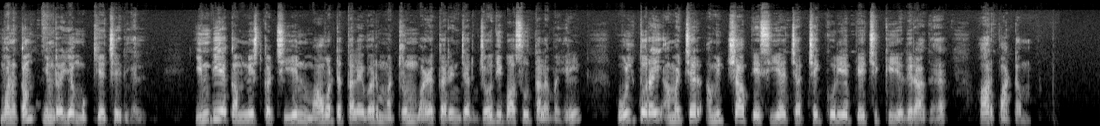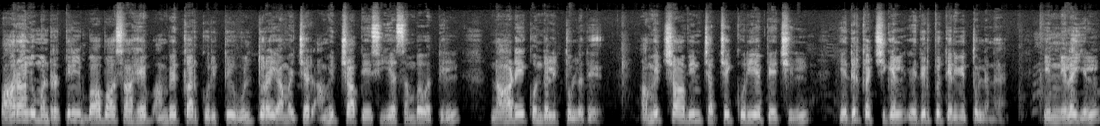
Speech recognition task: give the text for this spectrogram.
வணக்கம். இன்றைய முக்கிய செய்திகள். இந்திய கம்யூனிஸ்ட் கட்சியின் மாவட்ட தலைவர் மற்றும் வழக்கறிஞர் ஜோதிபாசு தலைமையில் உள்துறை அமைச்சர் அமித்ஷா பேசிய சர்ச்சைக்குரிய பேச்சுக்கு எதிராக ஆர்ப்பாட்டம். பாராளுமன்றத்தில் பாபா சாஹேப் அம்பேத்கர் குறித்து உள்துறை அமைச்சர் அமித்ஷா பேசிய சம்பவத்தில் நாடே கொந்தளித்துள்ளது. அமித்ஷாவின் சர்ச்சைக்குரிய பேச்சில் எதிர்க்கட்சிகள் எதிர்ப்பு தெரிவித்துள்ளன. இந்நிலையில்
